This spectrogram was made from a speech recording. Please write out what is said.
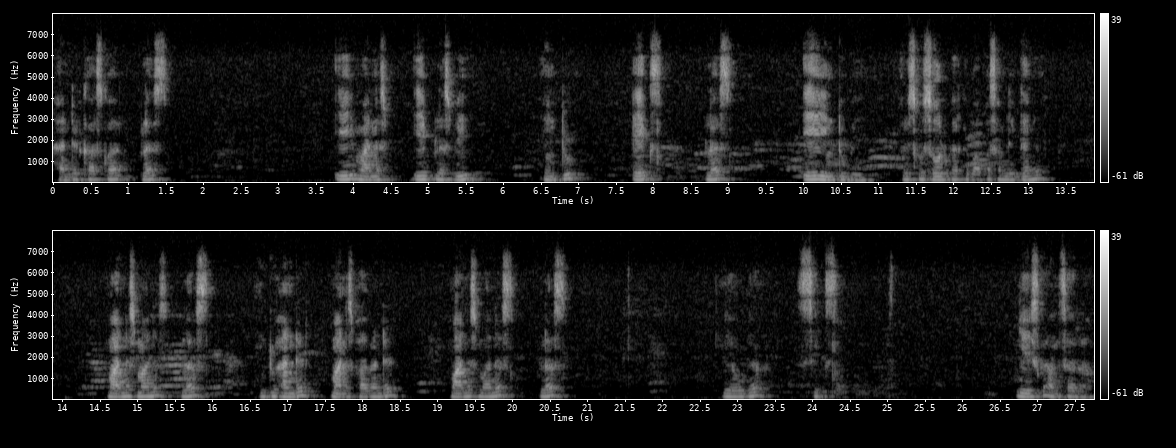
हंड्रेड का square plus A minus A plus B into X plus A into B और इसको सोल्व करके वापस हम लिख देंगे। Minus minus plus into hundred minus five hundred minus minus plus ये हो गया सिक्स ये इसका आंसर रहा।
